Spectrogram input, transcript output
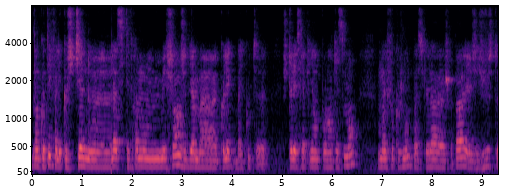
d'un côté, il fallait que je tienne. Euh, là, c'était vraiment méchant. J'ai dit à ma collègue, bah écoute, euh, je te laisse la cliente pour l'encaissement. Moi, il faut que je monte parce que là, je peux pas. Et j'ai juste,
